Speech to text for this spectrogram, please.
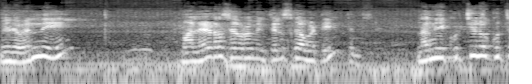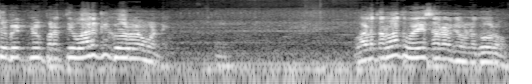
మీరు అవన్నీ మా లీడర్స్ ఎవరో మీకు తెలుసు కాబట్టి తెలుసు. నన్ను ఈ కుర్చీలో కూర్చోబెట్టిన ప్రతి వారికి గౌరవం ఇవ్వండి. వాళ్ళ తర్వాత వైఎస్ఆర్ వాళ్ళకి ఇవ్వండి గౌరవం.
